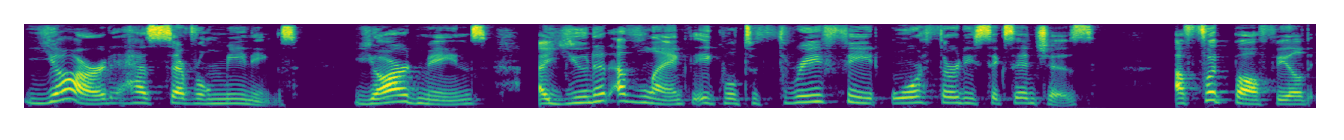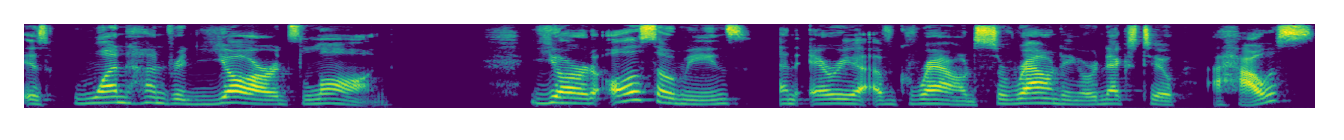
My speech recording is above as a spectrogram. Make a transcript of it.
Yard has several meanings. Yard means a unit of length equal to 3 feet or 36 inches. A football field is 100 yards long. Yard also means an area of ground surrounding or next to a house,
